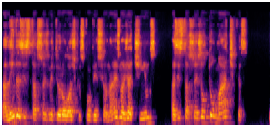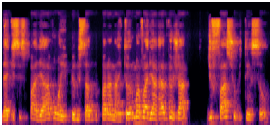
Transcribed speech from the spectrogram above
além das estações meteorológicas convencionais, nós já tínhamos as estações automáticas né, que se espalhavam aí pelo estado do Paraná. Então, era uma variável já de fácil obtenção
